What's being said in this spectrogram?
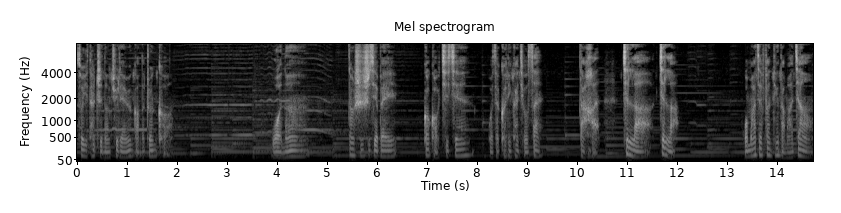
所以他只能去连云港的专科。我呢，当时世界杯，高考期间，我在客厅看球赛，大喊进了进了。我妈在饭厅打麻将，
